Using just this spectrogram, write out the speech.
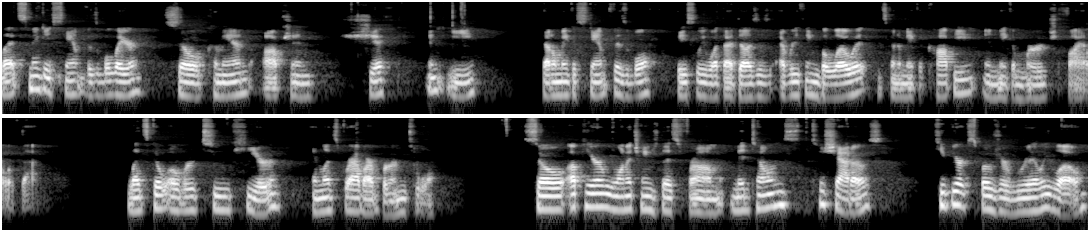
Let's make a stamp visible layer. So Command, Option, Shift, and E. That'll make a stamp visible. Basically what that does is everything below it, it's going to make a copy and make a merged file of that. Let's go over to here and let's grab our burn tool. So up here we want to change this from midtones to shadows. Keep your exposure really low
